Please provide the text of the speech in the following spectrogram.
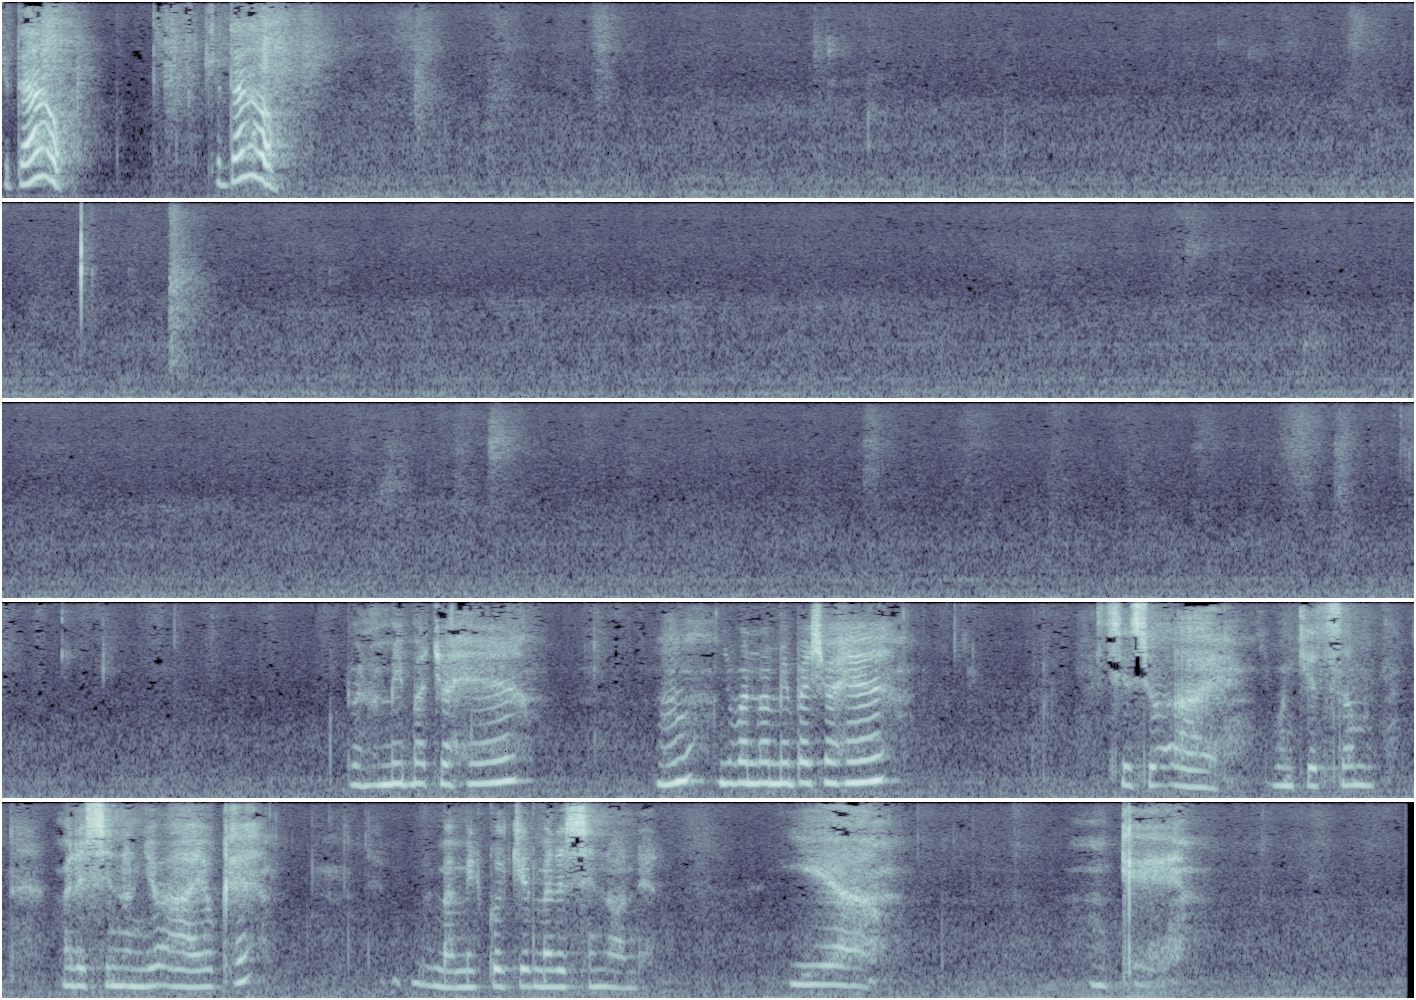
Get down. Get down. You want mommy brush your hair? Hmm? You want mommy brush your hair? It's just your eye. You want to get some medicine on your eye, okay? Mommy go get medicine on it. Yeah.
